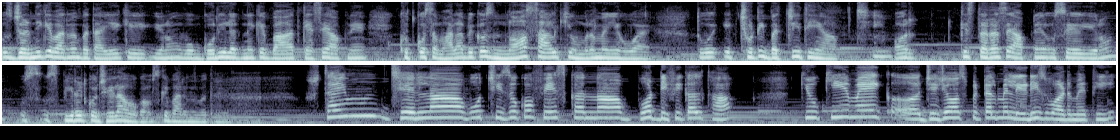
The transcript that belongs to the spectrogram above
उस जर्नी के बारे में बताइए कि यू you नो know, वो गोली लगने के बाद कैसे आपने खुद को संभाला? बिकॉज़ नौ साल की उम्र में ये हुआ है। तो एक छोटी बच्ची थी आप। और किस तरह से आपने उसे यू you नो know, उस उस पीरियड को झेला होगा? उसके बारे में बताइए। उस टाइम झेलना वो चीज़ों को फेस करना बहुत डिफ़िकल्ट था। क्योंकि मैं एक जेजे हॉस्पिटल में लेडीज़ वार्ड में थी।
